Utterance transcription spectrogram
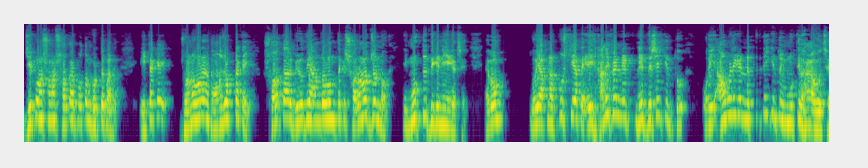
যে কোনো সময় সরকার পতন ঘটতে পারে, এটাকে জনগণের মনোযোগটাকে সরকার বিরোধী আন্দোলন থেকে সরানোর জন্য এই মূর্তির দিকে নিয়ে গেছে। এবং ওই আপনার কুষ্টিয়াতে এই হানিফের নির্দেশেই কিন্তু ওই আওয়ামী লীগের নেতৃত্বেই কিন্তু এই মূর্তি ভাঙা হয়েছে।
